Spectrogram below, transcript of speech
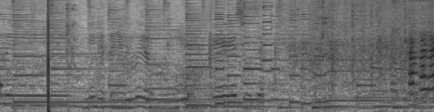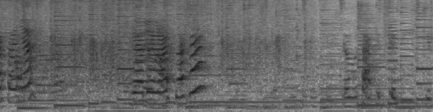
Mari. Ini ditanya dulu ya Bu. Oke sudah. Apa rasanya? Gak ada rasa kan? Coba sakit sedikit.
